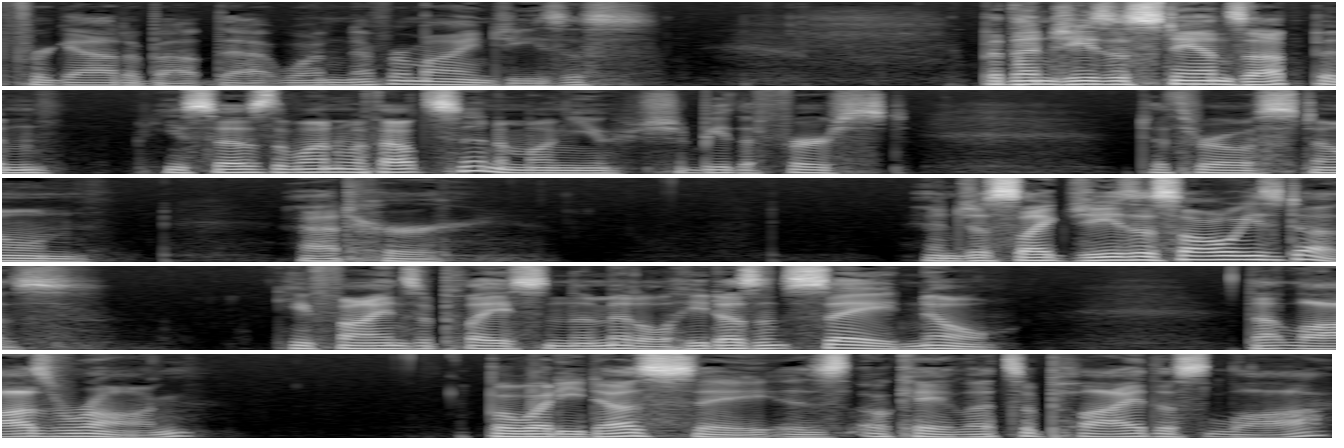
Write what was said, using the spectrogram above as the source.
forgot about that one. Never mind jesus. But then jesus stands up and he says the one without sin among you should be the first to throw a stone at her. And just like Jesus always does, he finds a place in the middle. He doesn't say, no, that law is wrong. But what he does say is, okay, let's apply this law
